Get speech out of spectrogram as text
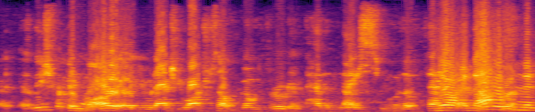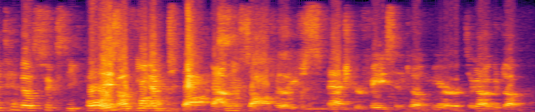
At at least freaking Mario, you would actually watch yourself go through it. It had a nice, smooth effect. Yeah, and that was the Nintendo 64, This not the fucking Xbox. bounce off it, like you just smashed your face into a mirror. It's like, oh, good job.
